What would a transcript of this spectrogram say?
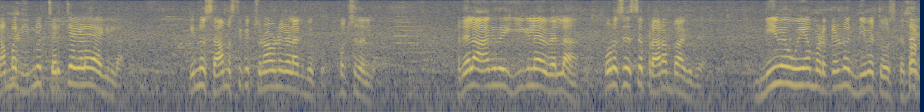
ನಮ್ಮಲ್ಲಿ ಇನ್ನೂ ಚರ್ಚೆಗಳೇ ಆಗಿಲ್ಲ. ಇನ್ನೂ ಸಾಂಸ್ಥಿಕ ಚುನಾವಣೆಗಳಾಗಬೇಕು ಪಕ್ಷದಲ್ಲಿ. ಅದೆಲ್ಲ ಆಗಿದೆ ಈಗಲೇ ಅವೆಲ್ಲ ಪ್ರೋಸೆಸ್ಸೇ ಪ್ರಾರಂಭ ಆಗಿದೆ. ನೀವೇ ಊಹೆ ಮಾಡ್ಕೊಂಡು ನೀವೇ ತೋರಿಸ್ಕೊತಾರೆ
